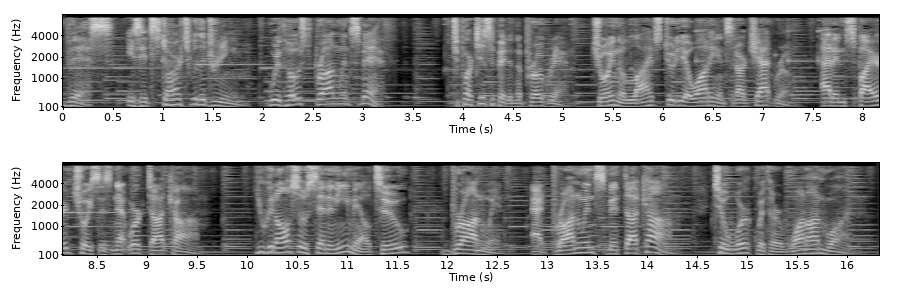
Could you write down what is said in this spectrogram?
This is It Starts with a Dream with host Bronwyn Smith. To participate in the program, join the live studio audience in our chat room at inspiredchoicesnetwork.com. You can also send an email to Bronwyn at bronwynsmith.com to work with her one on one.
